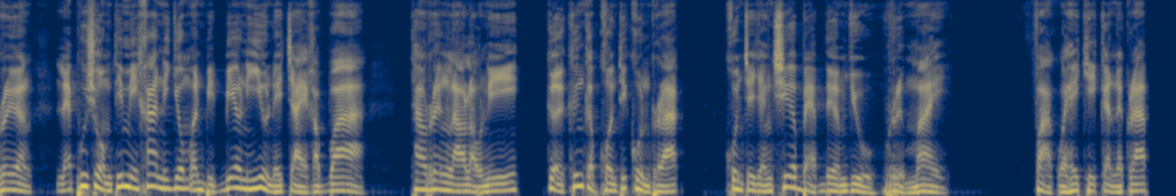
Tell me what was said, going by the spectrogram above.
เรื่อง และผู้ชมที่มีค่านิยมอันบิดเบี้ยวนี้อยู่ในใจครับว่า ถ้าเรื่องราวเหล่านี้เกิดขึ้นกับคนที่คุณรัก คุณจะยังเชื่อแบบเดิมอยู่หรือไม่ ฝากไว้ให้คิดกันนะครับ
